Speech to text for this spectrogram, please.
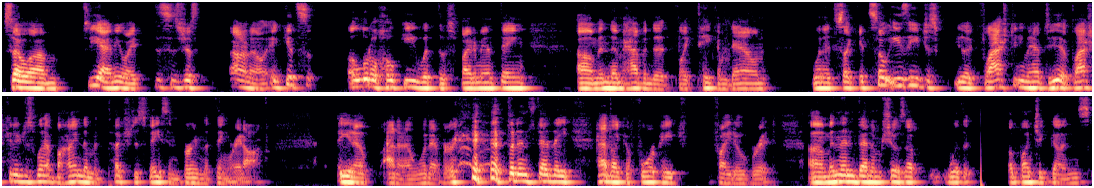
So um, so yeah. Anyway, this is just I don't know. It gets a little hokey with the Spider-Man thing, um, and them having to like take him down when it's like it's so easy. Just like Flash didn't even have to do that. Flash could have just went up behind him and touched his face and burned the thing right off you know, I don't know, whatever. but instead, they had like a four page fight over it. Um, and then Venom shows up with a, a bunch of guns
